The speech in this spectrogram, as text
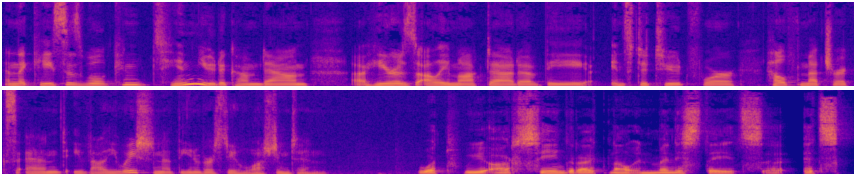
and that cases will continue to come down. Uh, here's Ali Mokdad of the Institute for Health Metrics and Evaluation at the University of Washington. What we are seeing right now in many states, uh, it's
